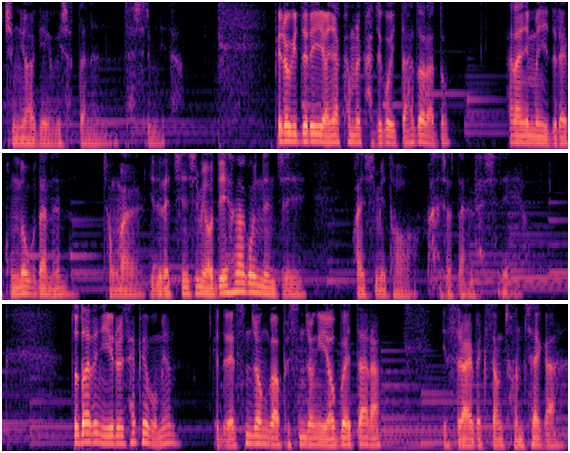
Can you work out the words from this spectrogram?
중요하게 여기셨다는 사실입니다. 비록 이들이 연약함을 가지고 있다 하더라도 하나님은 이들의 공로보다는 정말 이들의 진심이 어디에 향하고 있는지 관심이 더 많으셨다는 사실이에요. 또 다른 이유를 살펴보면 그들의 순종과 불순종의 여부에 따라 이스라엘 백성 전체가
